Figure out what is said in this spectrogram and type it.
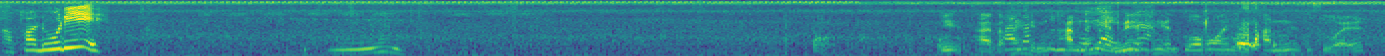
เอาพอดูดิอืมนี่ถ่ายแบบให้เห็นคันให้เห็นเนี่ยให้เห็นตัวพ่อให้เห็นคันเนี่ยสวยๆ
